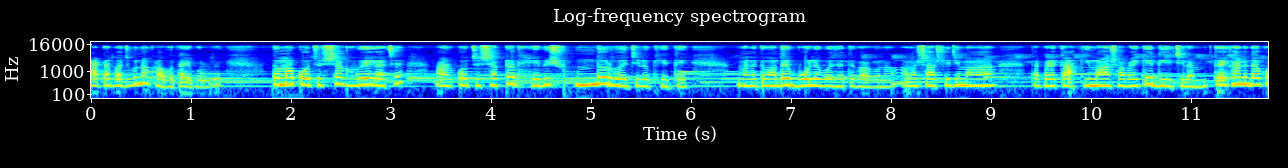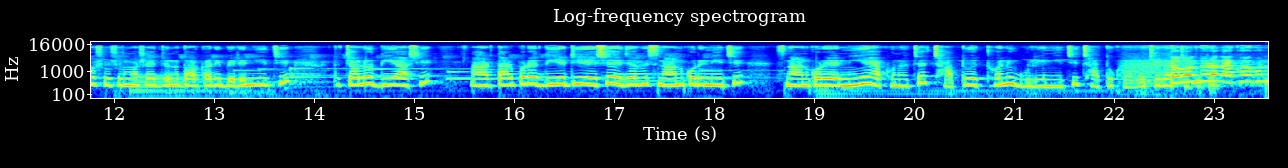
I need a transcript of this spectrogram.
কাটা বাজবো না, খাব তাই বলবে। তো আমার কচুর শাক হয়ে গেছে, আর কচুর শাকটা হেবি সুন্দর হয়েছিল খেতে মানে তোমাদের বলে বোঝাতে পারব না। আমার শাশুড়ি মা, তারপরে কাকিমা সবাইকে দিয়েছিলাম। তো এখানে দেখো শ্বশুরমশাইয়ের জন্য তরকারি বেড়ে নিয়েছি, তো চলো দিয়ে আসি। আর তারপরে দিয়ে টিয়ে এসে এই যে আমি স্নান করে নিয়েছি স্নান করে নিয়ে এখন হচ্ছে ছাতু একটুখানি গুলিয়ে নিয়েছি ছাতু খাব ছোলা তো বন্ধুরা দেখো এখন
